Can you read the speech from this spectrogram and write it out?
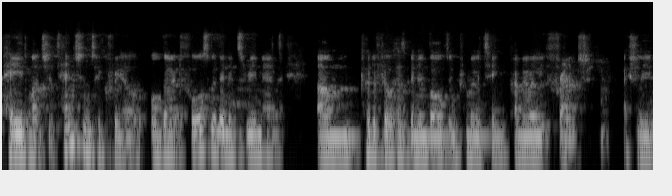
paid much attention to Creole, although it falls within its remit. Um, CODOFIL has been involved in promoting primarily French, actually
